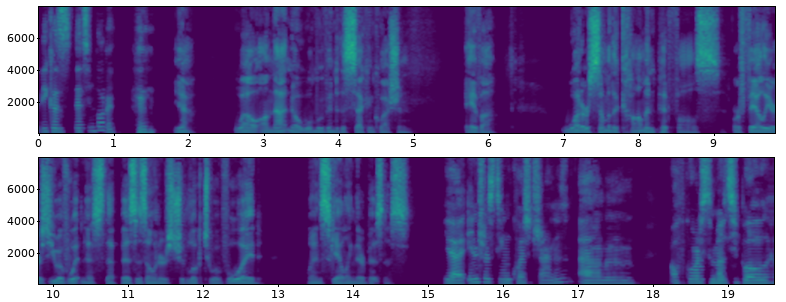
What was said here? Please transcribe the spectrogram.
because that's important. Yeah. Well, on that note, we'll move into the second question. Eva, what are some of the common pitfalls or failures you have witnessed that business owners should look to avoid when scaling their business? Yeah, interesting question. Um, of course, multiple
